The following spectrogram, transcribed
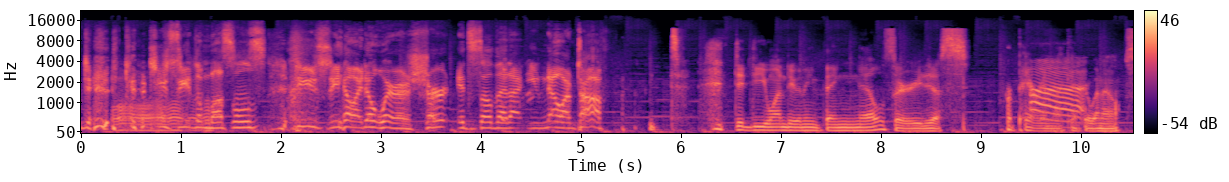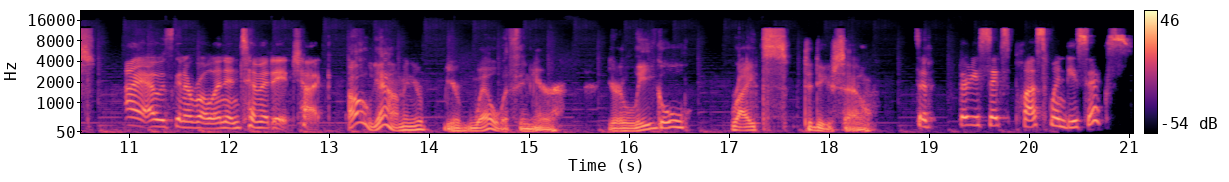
Don't you see the muscles? Do you see how I don't wear a shirt? It's so that I, you know I'm tough. Did you want to do anything else, or are you just preparing like Uh, everyone else? I, I was gonna roll an intimidate check. Oh yeah, I mean you're you're well within your your legal rights to do so. So 36 plus 1d6.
